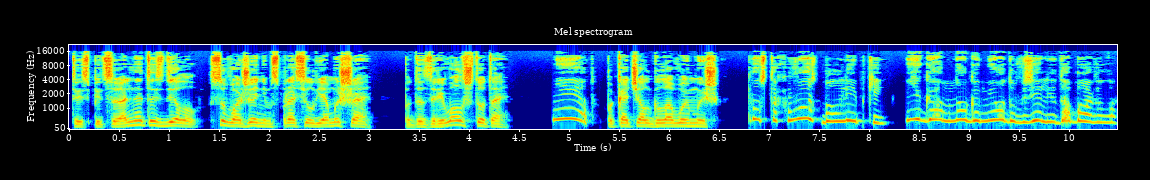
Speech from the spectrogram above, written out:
«Ты специально это сделал?» – с уважением спросил я мыша. «Подозревал что-то?» «Нет», – покачал головой мышь просто хвост был липкий, яга много меду в зелье добавила».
